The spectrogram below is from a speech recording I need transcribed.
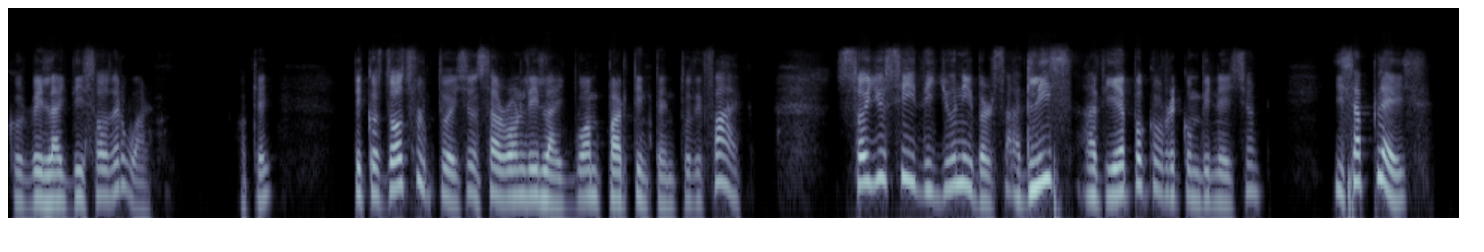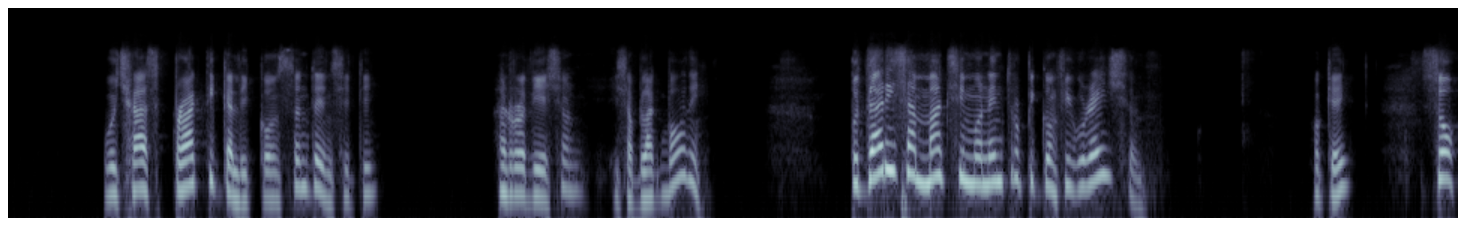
could be like this other one, okay? Because those fluctuations are only like one part in 10 to the five. So you see the universe, at least at the epoch of recombination, is a place which has practically constant density and radiation is a black body. But that is a maximum entropy configuration, okay? So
